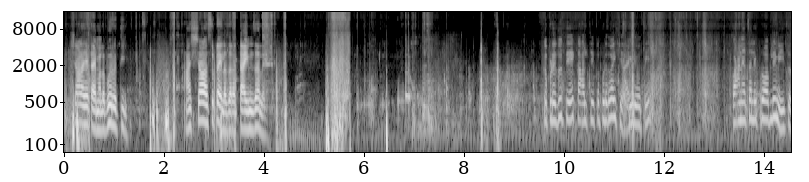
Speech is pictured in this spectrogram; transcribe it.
शाळा ह्या टायमाला भरती. ती आज शाळा सुटायला जरा टाईम झालाय. कपडे धुते कालचे कपडे धुवायचे राहिले होते. पाण्याचा लई प्रॉब्लेम आहे इथं.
